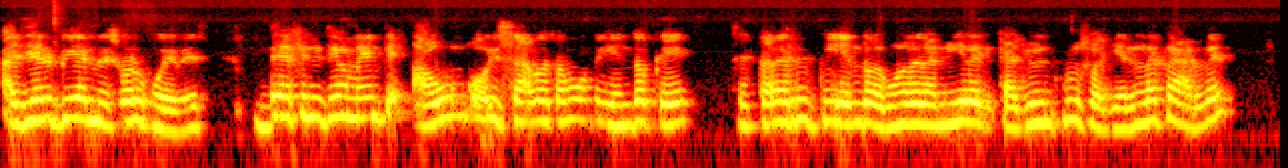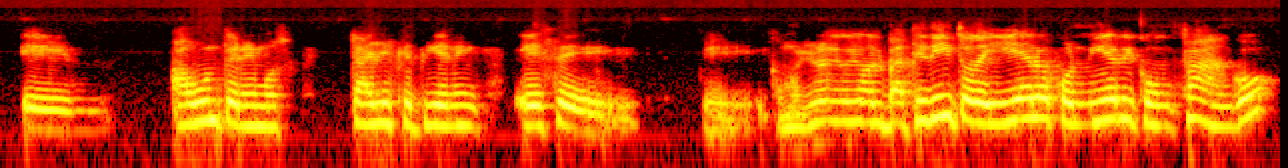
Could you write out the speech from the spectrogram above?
ayer viernes o el jueves, definitivamente aún hoy sábado estamos viendo que se está derritiendo alguna de la nieve que cayó incluso ayer en la tarde, eh, aún tenemos calles que tienen ese, eh, como yo digo el batidito de hielo con nieve y con fango,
